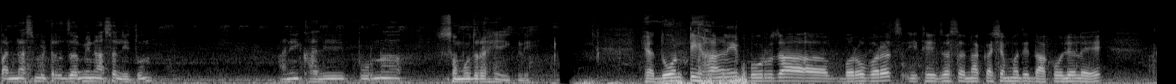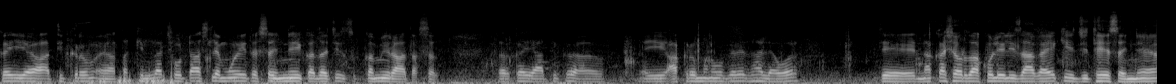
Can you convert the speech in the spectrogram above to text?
पन्नास मीटर जमीन असेल इथून. आणि खाली पूर्ण समुद्र आहे इकडे. ह्या दोन टिहाळणी बुरुजा बरोबरच इथे जसं नकाशामध्ये दाखवलेलं आहे काही अतिक्रम आता किल्ला छोटा असल्यामुळे इथं सैन्य कदाचित कमी राहत असेल. तर काही अतिक्र काही आक्रमण वगैरे झाल्यावर ते नकाशावर दाखवलेली जागा आहे की जिथे सैन्य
